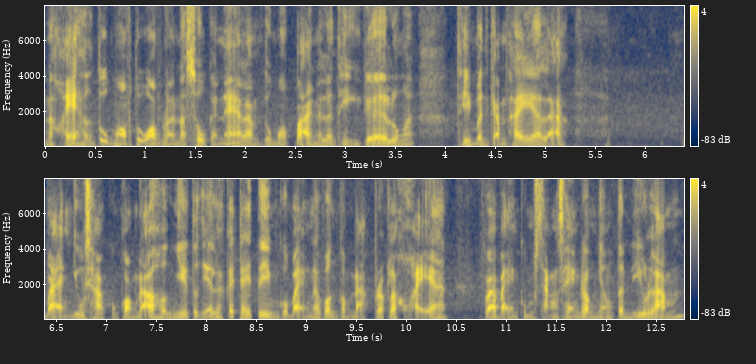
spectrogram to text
Nó khỏe hơn tụ một tụ một là nó su cà na lắm tụ một bài nó lên thấy ghê luôn á. Thì mình cảm thấy là bạn dù sao cũng còn đỡ hơn nhiều. Tức nghĩa là cái trái tim của bạn nó vẫn còn đập rất là khỏe và bạn cũng sẵn sàng đón nhận tình yêu lắm.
